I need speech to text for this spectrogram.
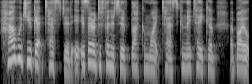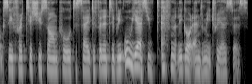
How would you get tested? Is there a definitive black and white test? Can they take a, a biopsy for a tissue sample to say definitively, oh, yes, you've definitely got endometriosis?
